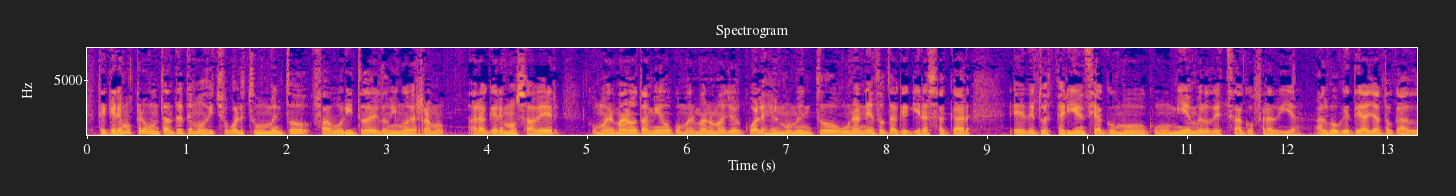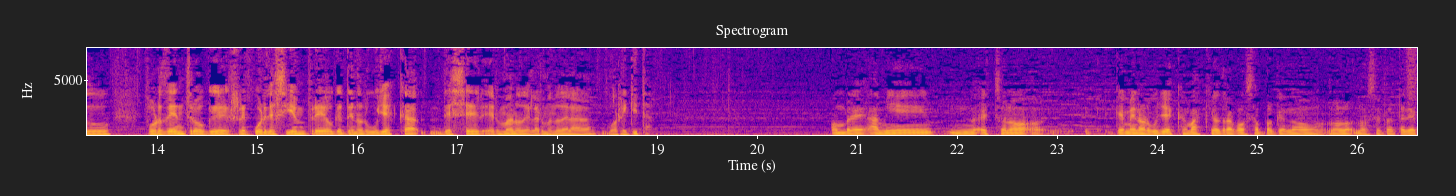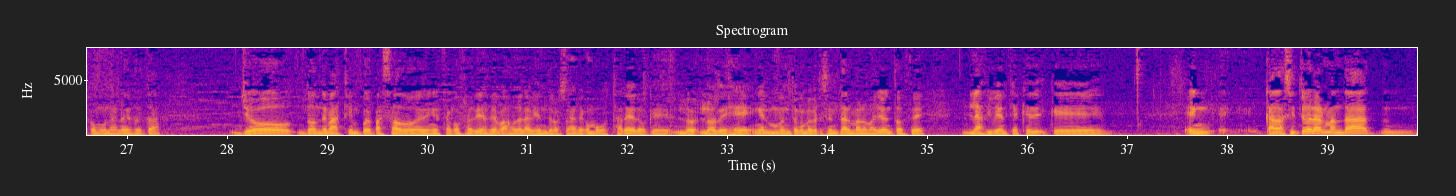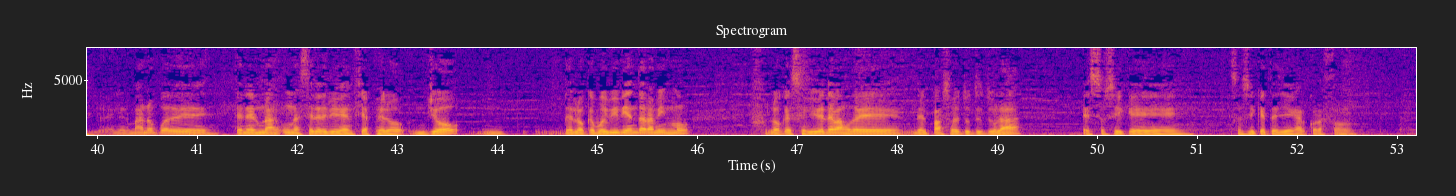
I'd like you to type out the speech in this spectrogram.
Te queremos preguntar, antes te hemos dicho cuál es tu momento favorito del Domingo de Ramos. Ahora queremos saber, como hermano también o como hermano mayor, cuál es el momento o una anécdota que quieras sacar eh, de tu experiencia como, como miembro de esta cofradía. Algo que te haya tocado por dentro o que recuerdes siempre o que te enorgullezca de ser hermano del hermano de la borriquita. Hombre, a mí esto no que me enorgullezca más que otra cosa porque no, no, se trataría como una anécdota. Yo donde más tiempo he pasado en esta cofradía es debajo de la Virgen de los Ángeles como costalero, que lo, dejé en el momento que me presenta el hermano mayor. Entonces, las vivencias que, en, cada sitio de la hermandad el hermano puede tener una, una, serie de vivencias, pero yo de lo que voy viviendo ahora mismo, lo que se vive debajo del paso de tu titular, eso sí que eso sí que te llega al corazón.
